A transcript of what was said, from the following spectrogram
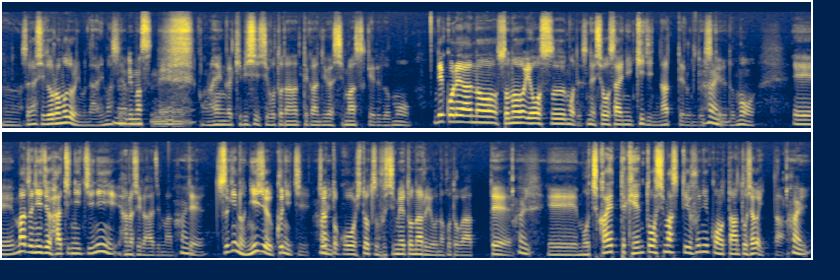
うん。それはしどろもどろにもなりますよなりね、ますね。この辺が厳しい仕事だなって感じがしますけれども、でこれあの、その様子もですね詳細に記事になってるんですけれども、えーまず28日に話が始まって、はい。次の29日、はい。ちょっとこう一つ節目となるようなことがあって、はい、えー持ち帰って検討しますっていうふうにこの担当者が言った、はい。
